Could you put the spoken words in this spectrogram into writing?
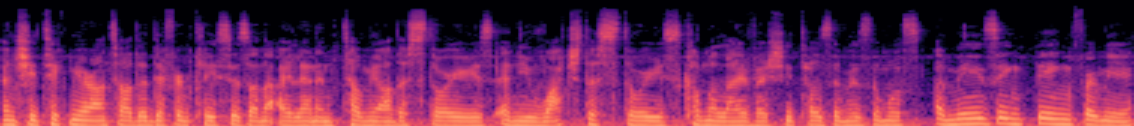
and she'd take me around to all the different places on the island and tell me all the stories. And you watch the stories come alive as she tells them is the most amazing thing for me.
